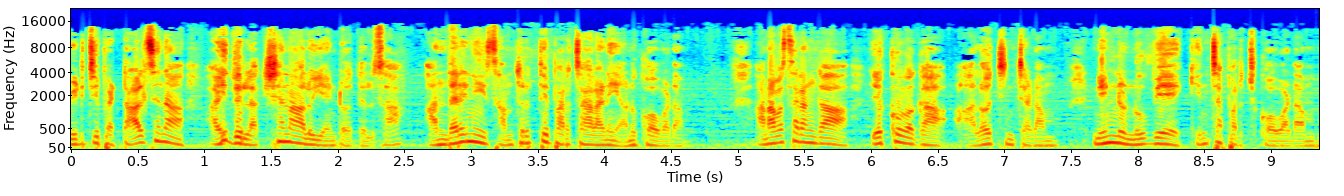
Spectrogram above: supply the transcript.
విడిచిపెట్టాల్సిన ఐదు లక్షణాలు ఏంటో తెలుసా? అందరినీ సంతృప్తిపరచాలని అనుకోవడం. అనవసరంగా ఎక్కువగా ఆలోచించడం నిన్ను నువ్వే కించపరుచుకోవడం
